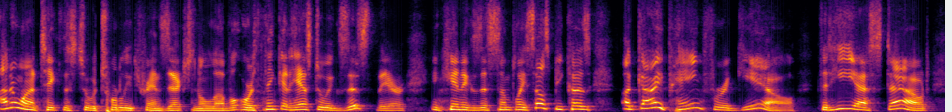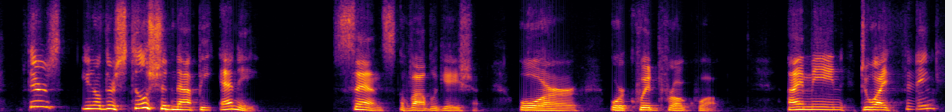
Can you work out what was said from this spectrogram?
I don't want to take this to a totally transactional level or think it has to exist there and can't exist someplace else because a guy paying for a gal that he asked out, there's, you know, there still should not be any sense of obligation or or quid pro quo. I mean, do I think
